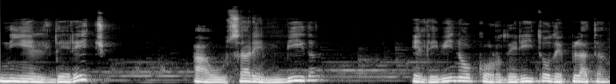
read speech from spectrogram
ni el derecho a usar en vida el divino corderito de plata,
